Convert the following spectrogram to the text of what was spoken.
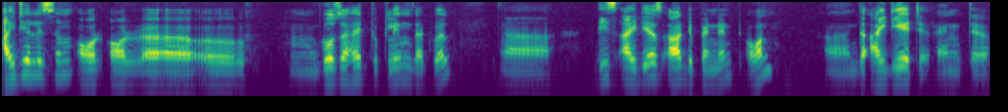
idealism or, or uh, uh, goes ahead to claim that well uh, these ideas are dependent on the ideator and there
